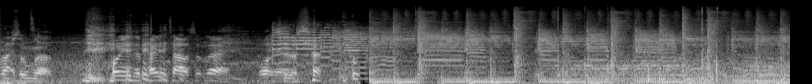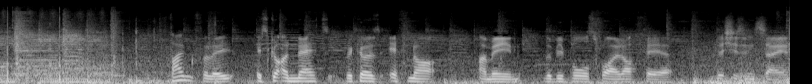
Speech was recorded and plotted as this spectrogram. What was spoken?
Right at somewhere. top. Probably in the penthouse up there watching us. Thankfully, it's got a net because if not, I mean, there'd be balls flying off here. This is insane.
